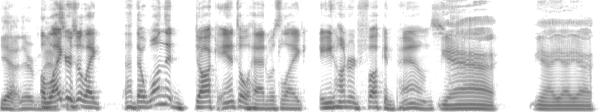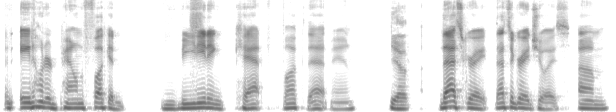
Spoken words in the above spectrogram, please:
Yeah, they're massive. Ligers are like uh, the one that Doc Antle had was like 800 fucking pounds. Yeah. Yeah. Yeah. Yeah. An 800 pound fucking meat eating cat. Fuck that, man. Yep. That's great. That's a great choice. Um,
